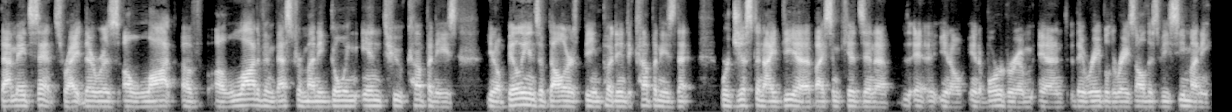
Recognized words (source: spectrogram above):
that made sense right? There was a lot of a lot of investor money going into companies you know billions of dollars being put into companies that were just an idea by some kids in a you know in a boardroom and they were able to raise all this vc money.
